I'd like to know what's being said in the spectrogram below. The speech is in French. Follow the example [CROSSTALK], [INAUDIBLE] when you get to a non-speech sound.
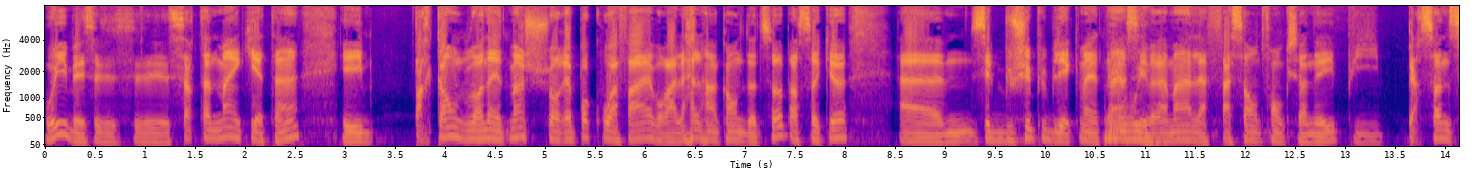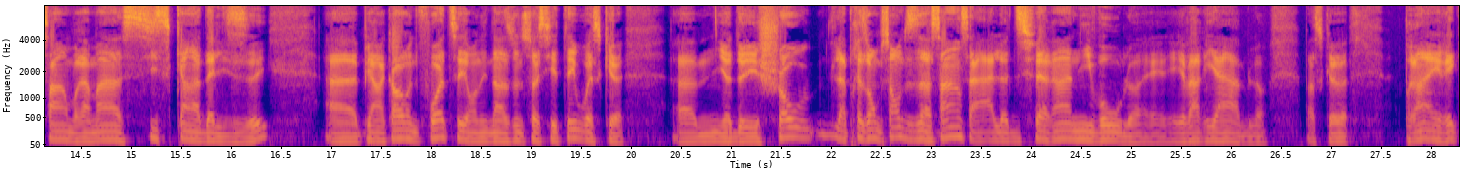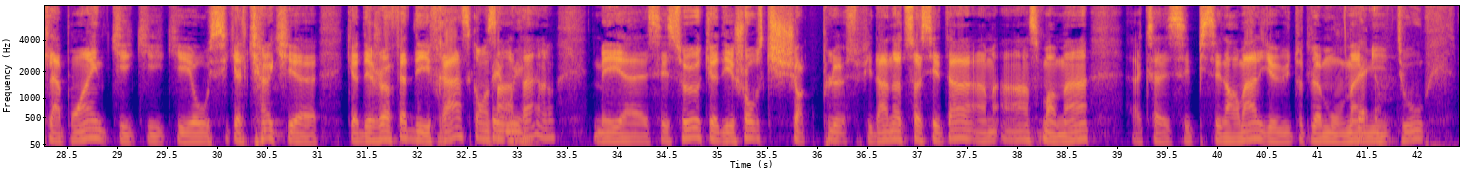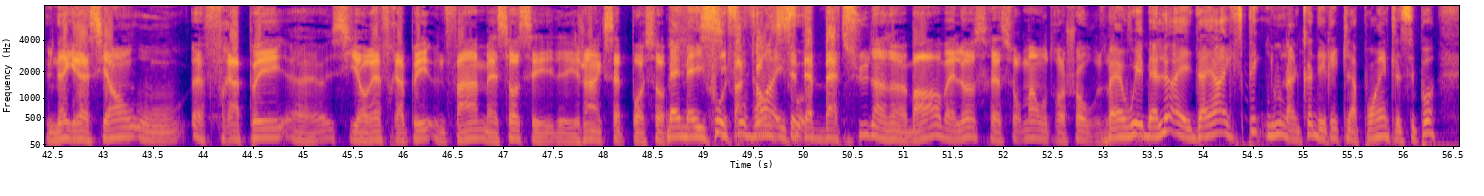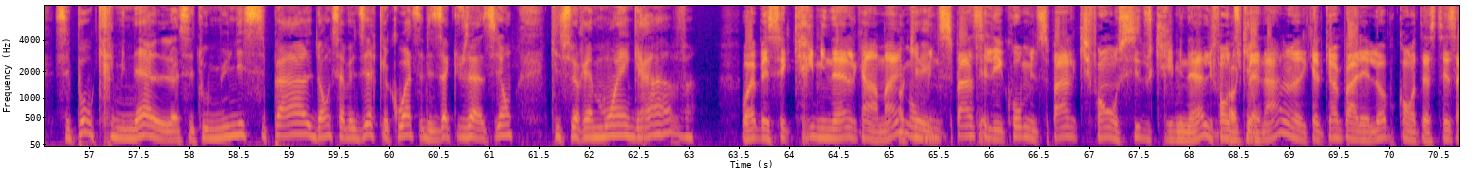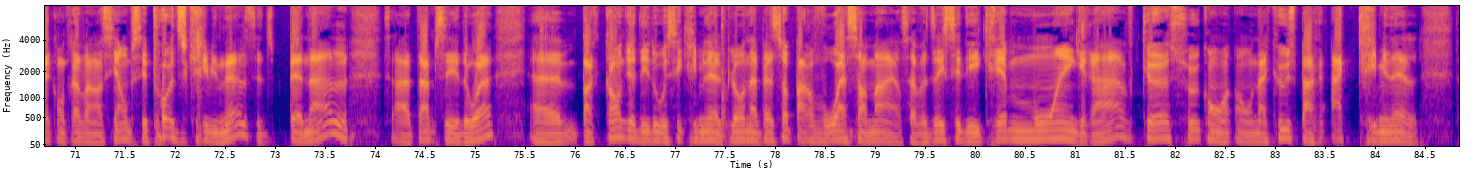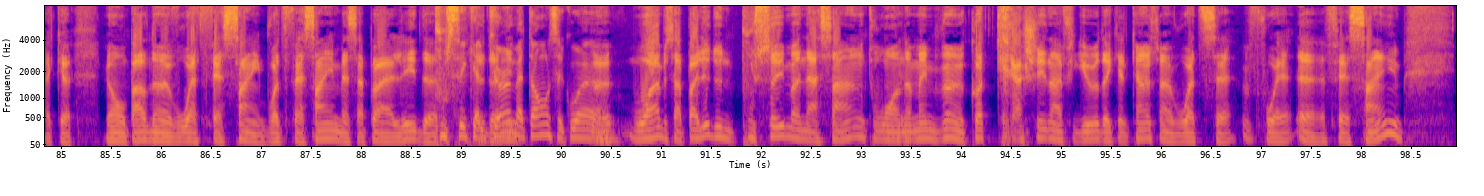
Oui, mais c'est certainement inquiétant. Et par contre, honnêtement, je saurais pas quoi faire pour aller à l'encontre de ça parce que euh, c'est le bûcher public maintenant. Ben c'est vraiment la façon de fonctionner. Puis personne semble vraiment si scandalisé. Euh, puis encore une fois, on est dans une société où est-ce que euh, il y a des choses, la présomption d'innocence, elle a différents niveaux, là, est, variable, parce que prend Éric Lapointe, qui, qui, qui est aussi [LAUGHS] quelqu'un qui, a, qui a déjà fait des phrases, qu'on ben s'entend, mais euh, c'est sûr qu'il y a des choses qui choquent plus. Puis dans notre société en, en ce moment, c'est normal, il y a eu tout le mouvement ben, MeToo. Une agression ou euh, frapper, euh, s'il aurait frappé une femme, mais ça, c'est les gens acceptent pas ça. Ben, mais il faut, si, par contre, il s'était battu dans un bar, ben là, ce serait sûrement autre chose. Ben oui, ben là, d'ailleurs, explique-nous dans le cas d'Éric Lapointe, c'est pas, c'est pas au criminel, c'est au municipal. Donc, ça veut dire que quoi? C'est des accusations qui seraient moins graves? Ouais, ben c'est criminel quand même. Au municipal, c'est les cours municipales qui font aussi du criminel. Ils font du pénal. Quelqu'un peut aller là pour contester sa contravention, puis c'est pas du criminel, c'est du pénal. Ça tape ses doigts. Euh, par contre, il y a des dossiers criminels. Puis là, on appelle ça par voie sommaire. Ça veut dire que c'est des crimes moins graves que ceux qu'on accuse par acte criminel. Fait que là, on parle d'un voie de fait simple. Voie de fait simple, mais ça peut aller de pousser quelqu'un, mettons, c'est quoi? Euh, Ouais, mais ça peut aller d'une poussée menaçante où on a même vu un cas de cracher dans la figure de quelqu'un sur un voie de fait, euh, fait simple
